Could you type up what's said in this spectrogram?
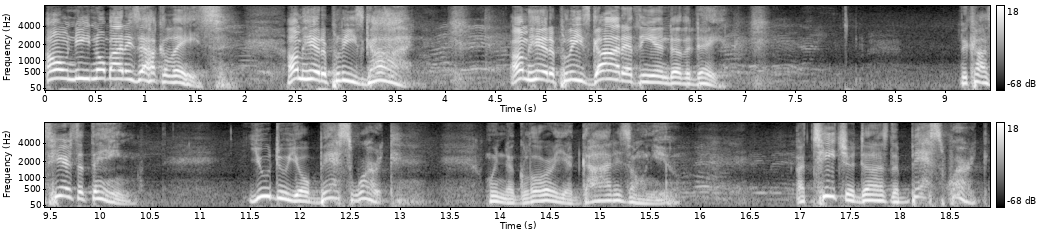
I don't need nobody's accolades. I'm here to please God. I'm here to please God at the end of the day. Because here's the thing you do your best work when the glory of God is on you. A teacher does the best work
